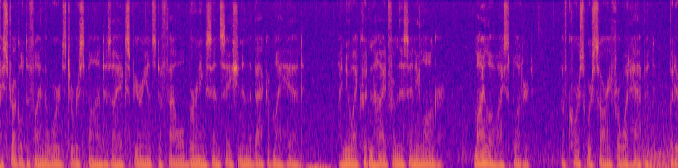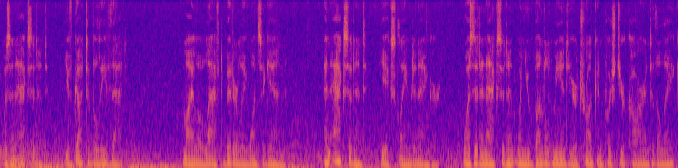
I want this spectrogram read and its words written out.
I struggled to find the words to respond as I experienced a foul burning sensation in the back of my head. I knew I couldn't hide from this any longer. Milo, I spluttered. Of course we're sorry for what happened, but it was an accident. You've got to believe that. Milo laughed bitterly once again. An accident, he exclaimed in anger. Was it an accident when you bundled me into your trunk and pushed your car into the lake?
